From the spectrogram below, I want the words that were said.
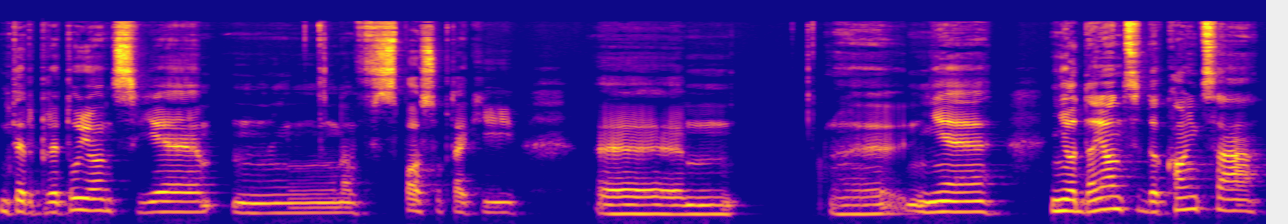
interpretując je mm, no, w sposób taki e, nie, nie oddający do końca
